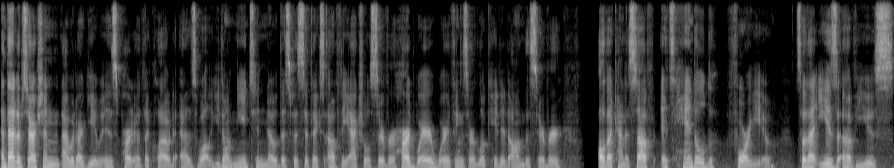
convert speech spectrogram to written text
And that abstraction, I would argue, is part of the cloud as well. You don't need to know the specifics of the actual server hardware, where things are located on the server, all that kind of stuff. It's handled for you. So that ease of use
